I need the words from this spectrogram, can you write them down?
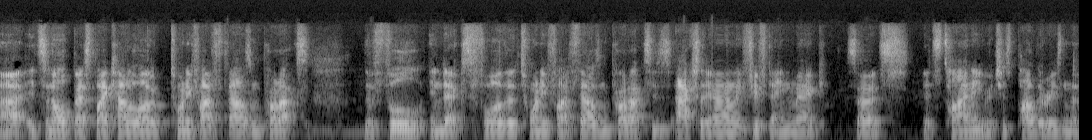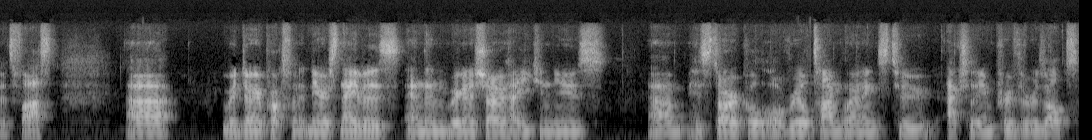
Uh, it's an old Best Buy catalog, 25,000 products. The full index for the 25,000 products is actually only 15 meg. So it's, it's tiny, which is part of the reason that it's fast. Uh, we're doing approximate nearest neighbors, and then we're going to show how you can use um, historical or real-time learnings to actually improve the results.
